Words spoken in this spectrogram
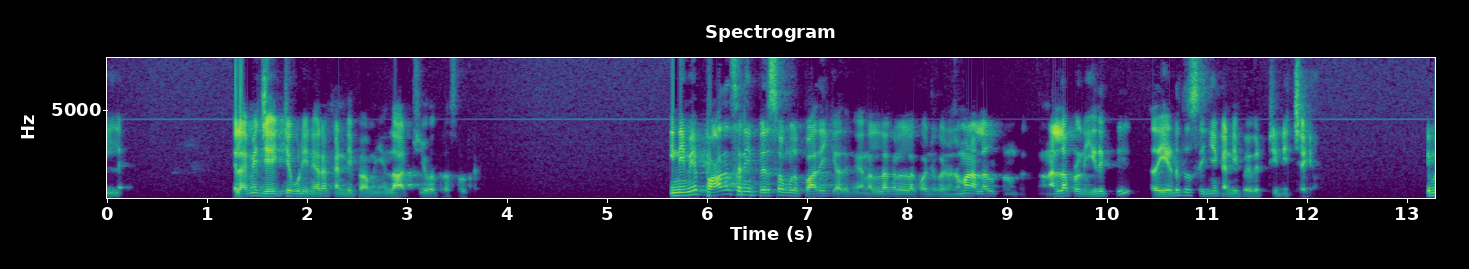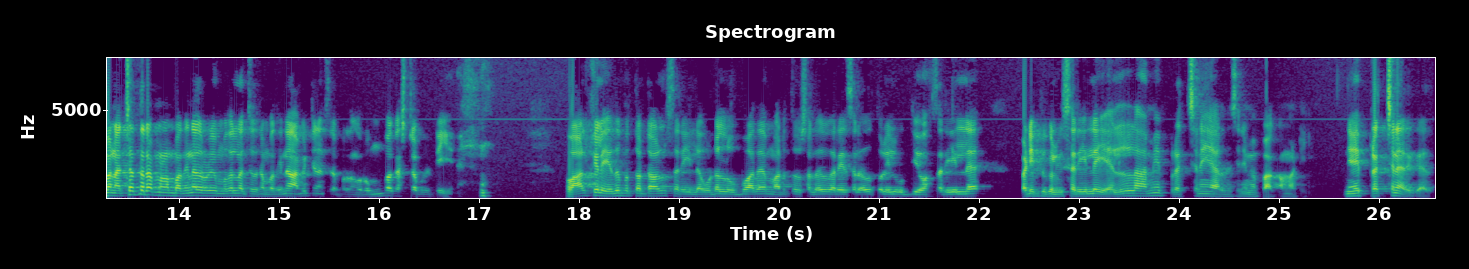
இல்லை. எல்லாமே ஜெயிக்கக்கூடிய நேரம் கண்டிப்பா அமையும். லாட்ரி யோகத்தில் சொல்றேன். இனிமே பாதசனி பெருசாக பெருசா உங்களுக்கு பாதிக்காதுங்க. நல்ல நல்ல கொஞ்சம் கொஞ்சமாக நல்ல பலன் நல்ல பலன் இருக்கு. அதை எடுத்து செய்ய கண்டிப்பா வெற்றி நிச்சயம். இப்ப நட்சத்திர பலன் பார்த்தீங்கன்னா அதோடைய முதல் நட்சத்திரம் பாத்தீங்கன்னா அவிட்ட நட்சத்திரம் ரொம்ப கஷ்டப்பட்டுட்டீங்க. வாழ்க்கையில் எது தொட்டாலும் சரியில்லை. உடல் உபாதை மருத்துவ செலவு வரை செலவு தொழில் உத்தியோகம் சரியில்லை. படிப்பு கல்வி சரியில்லை. எல்லாமே பிரச்சனையாக இருந்துச்சு. இனிமேல் பார்க்க மாட்டீங்க இனிமேல் பிரச்சனை இருக்காது.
